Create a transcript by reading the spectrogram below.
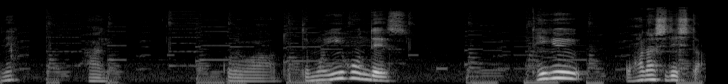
ね。はい。これはとってもいい本です。っていうお話でした。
